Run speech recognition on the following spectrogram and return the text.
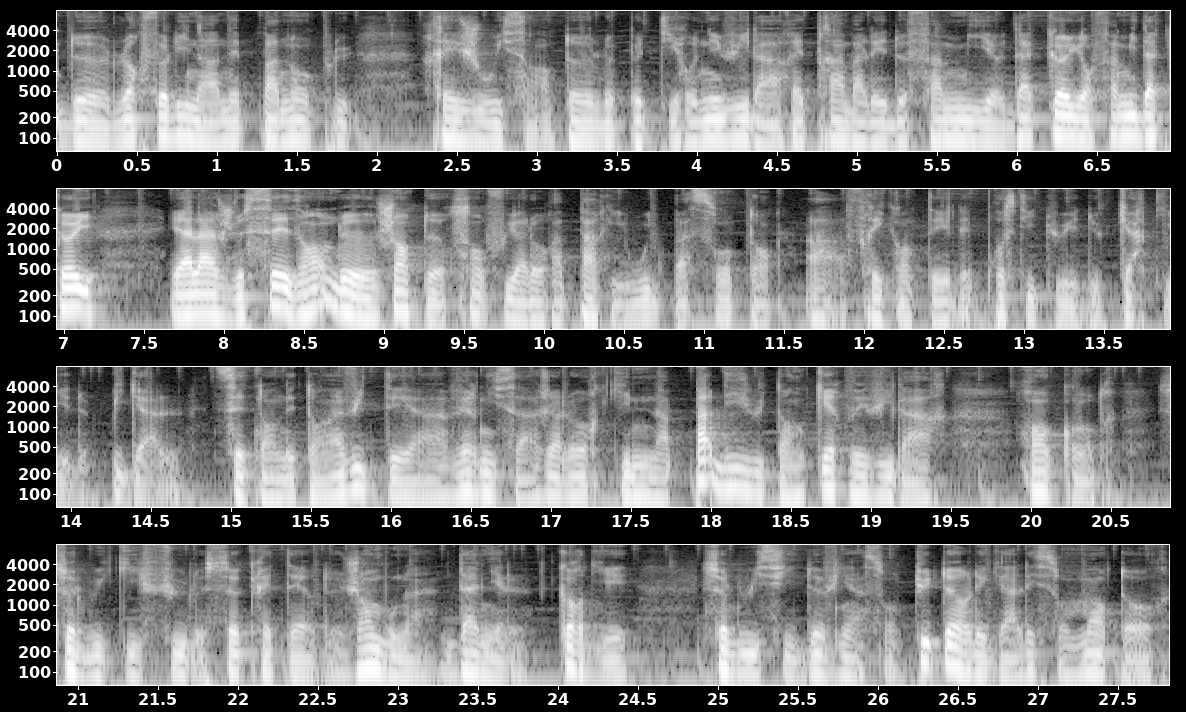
de l'orphelinat n'est pas non plus réjouissante. Le petit René Villard est trimballé de famille d'accueil en famille d'accueil et à l'âge de 16 ans, le chanteur s'enfuit alors à Paris où il passe son temps à fréquenter les prostituées du quartier de Pigalle. C'est en étant invité à un vernissage alors qu'il n'a pas 18 ans qu'Hervé Villard rencontre celui qui fut le secrétaire de Jean Moulin, Daniel Cordier. Celui-ci devient son tuteur légal et son mentor.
